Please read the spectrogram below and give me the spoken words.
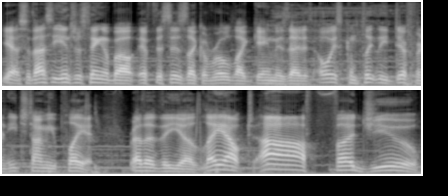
Yeah, so that's the interesting about if this is like a roguelike game is that it's always completely different each time you play it. Rather the uh, layout, ah, fudge you.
